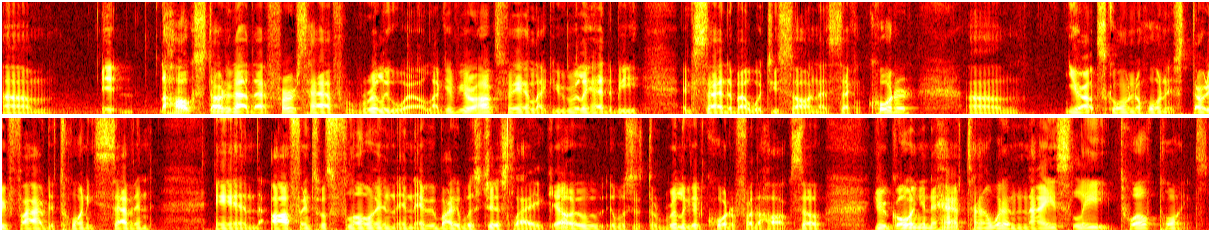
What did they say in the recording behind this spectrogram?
um, it the Hawks started out that first half really well. Like if you're a Hawks fan, like you really had to be excited about what you saw in that second quarter. Um, you're outscoring the Hornets 35 to 27, and the offense was flowing, and everybody was just like, yo, it was, just a really good quarter for the Hawks. So you're going into halftime with a nice lead, 12 points.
